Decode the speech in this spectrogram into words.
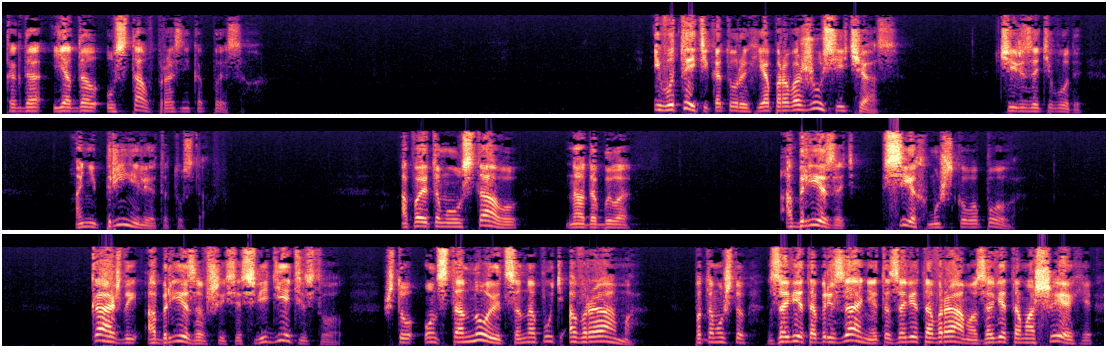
когда я дал устав праздника Песах. И вот эти, которых я провожу сейчас через эти воды, они приняли этот устав. А по этому уставу надо было обрезать всех мужского пола. Каждый обрезавшийся свидетельствовал, что он становится на путь Авраама. Потому что завет обрезания – это завет Авраама, завет о Машехе,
